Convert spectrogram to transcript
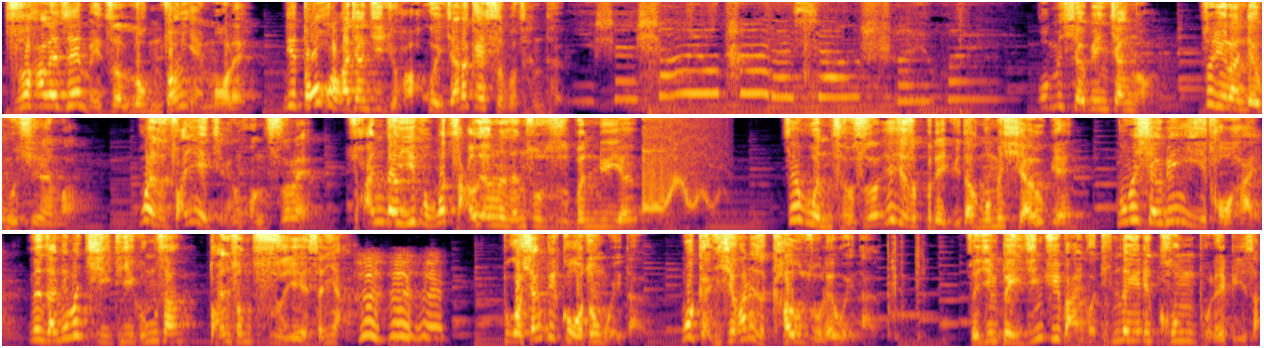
治下的这些妹子浓妆艳抹的，你多和她讲几句话，回家都盖十步枕头。我们小编讲哦，这有哪了不起的嘛？我还是专业鉴黄师嘞，穿到衣服我照样能认出日本女优。这闻臭师也就是不得遇到我们小编。我们小编一坨鞋，能让你们集体工伤，断送职业生涯。不过相比各种味道，我更喜欢的是烤肉的味道。最近北京举办一个听到有点恐怖的比赛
